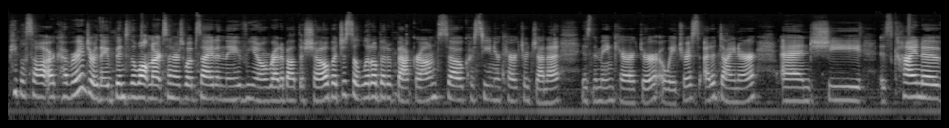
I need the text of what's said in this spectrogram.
people saw our coverage or they've been to the Walton Arts Center's website and they've you know read about the show. But just a little bit of background. So Christine, your character Jenna, is the main character, a waitress at a diner, and she is kind of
